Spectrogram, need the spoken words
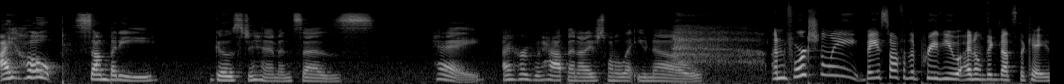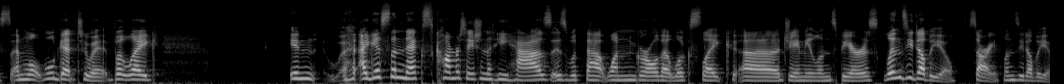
I hope somebody goes to him and says, "Hey, I heard what happened. I just want to let you know." Unfortunately, based off of the preview, I don't think that's the case, and we'll we'll get to it. But like, in I guess the next conversation that he has is with that one girl that looks like uh, Jamie Lynn Spears, Lindsay W. Sorry, Lindsay W.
